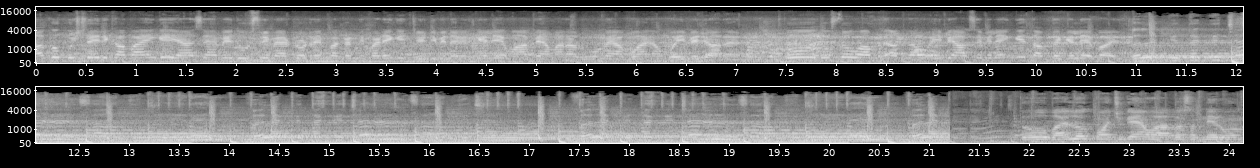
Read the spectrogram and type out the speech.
आपको कुछ नहीं दिखा पाएँगे। यहाँ से हमें दूसरी मेट्रो ट्रेन पकड़नी पड़ेगी जीटीबी नगर के लिए। वहाँ पर हमारा रूम है, अब वहाँ हम वहीं पर जा रहे हैं। तो दोस्तों हम अपना वहीं पर आपसे मिलेंगे। तब तक के लिए बाय लोग पहुँच चुके हैं, वापस अपने रूम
